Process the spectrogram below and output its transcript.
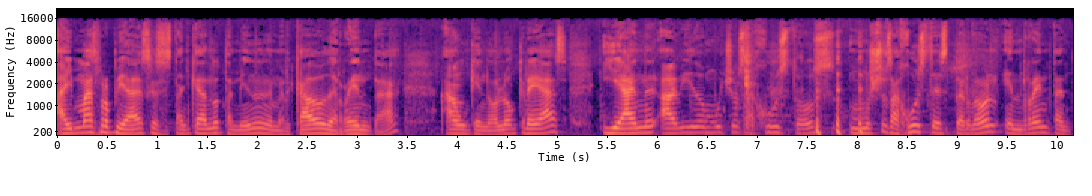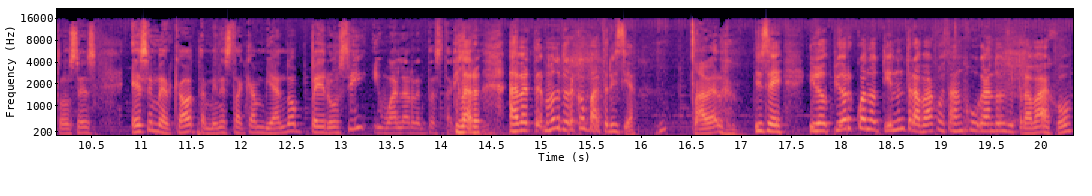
Hay más propiedades que se están quedando también en el mercado de renta, aunque no lo creas, y han ha habido muchos ajustos, muchos ajustes, perdón, en renta. Entonces, ese mercado también está cambiando, pero sí, igual la renta está Claro. cambiando. A ver, te- vamos a empezar con Patricia. A ver, Dice, y lo peor cuando tienen trabajo, están jugando en su trabajo,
